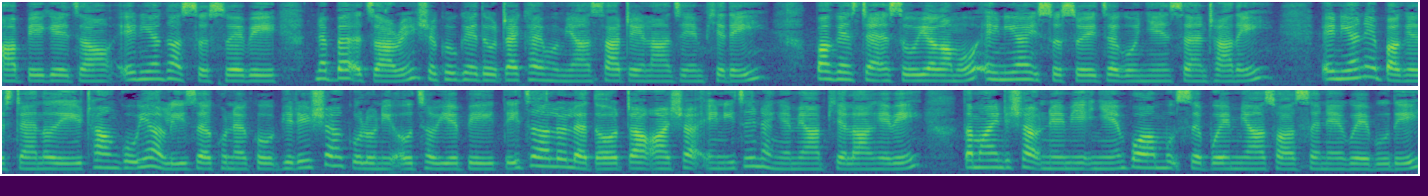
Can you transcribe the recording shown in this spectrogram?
အားပေးခဲ့ကြောင်းအိန္ဒိယကဆွဆွဲပြီးနှစ်ပတ်အကြာတွင်ယခုကဲ့သို့တိုက်ခိုက်မှုများစတင်လာခြင်းဖြစ်သည်ပါကစ္စတန်အစိုးရကမှအိန္ဒိယ၏ဆွဆွဲချက်ကိုညှင်းဆန်ထားသည်အိန္ဒိယနှင့်ပါကစ္စတန်တို့သည်1948ခုဗြိတိရှကိုလိုနီအုပ်ချုပ်ရေးပြီးတေးကြလွတ်လပ်သောတောင်အာရှအိန္ဒိယနိုင်ငံများဖြစ်လာခဲ့ပြီးတမိုင်းတစ်လျှောက်နေမြေအငင်းပွားမှုစစ်ပွဲများစွာဆင်နွှဲခဲ့ပူသည်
